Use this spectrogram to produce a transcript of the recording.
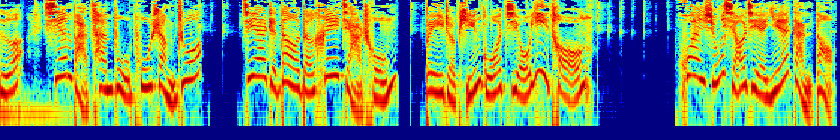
鹅，先把餐布铺上桌，接着到的黑甲虫。背着苹果酒一桶，浣熊小姐也赶到，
